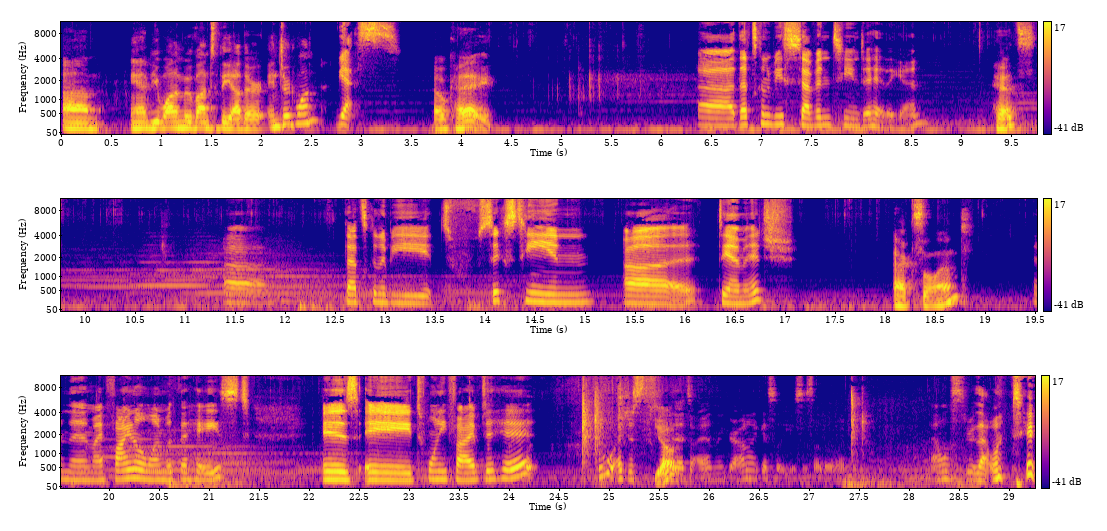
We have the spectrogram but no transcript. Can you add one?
Um, and you want to move on to the other injured one? Yes. Okay. Uh, that's going to be 17 to hit again. Hits. Um, that's going to be t- 16 uh, damage. Excellent. And then my final one with the haste is a 25 to hit. Ooh, I just threw Yep. that die on the ground. I guess I'll use this other one. I almost threw that one too.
